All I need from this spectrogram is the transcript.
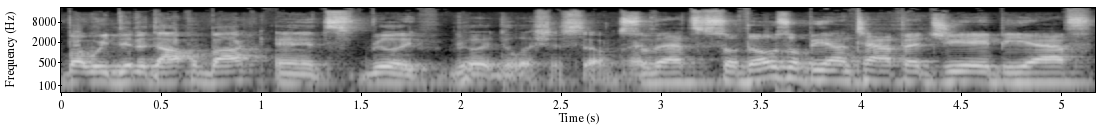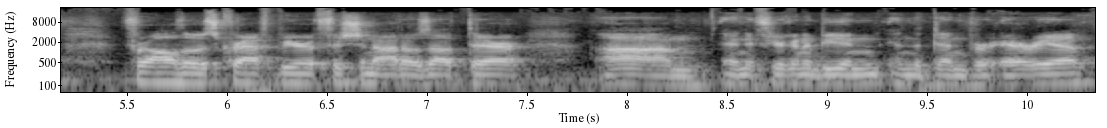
but we did a Doppelbock and it's really, really delicious. So, So that's so those will be on tap at GABF for all those craft beer aficionados out there. Um, and if you're going to be in, in the Denver area,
